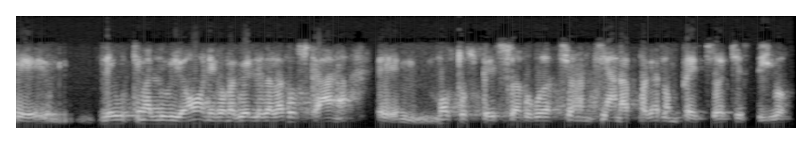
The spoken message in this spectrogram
eh, le ultime alluvioni come quelle della Toscana, eh, molto spesso la popolazione anziana ha pagato un prezzo eccessivo.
